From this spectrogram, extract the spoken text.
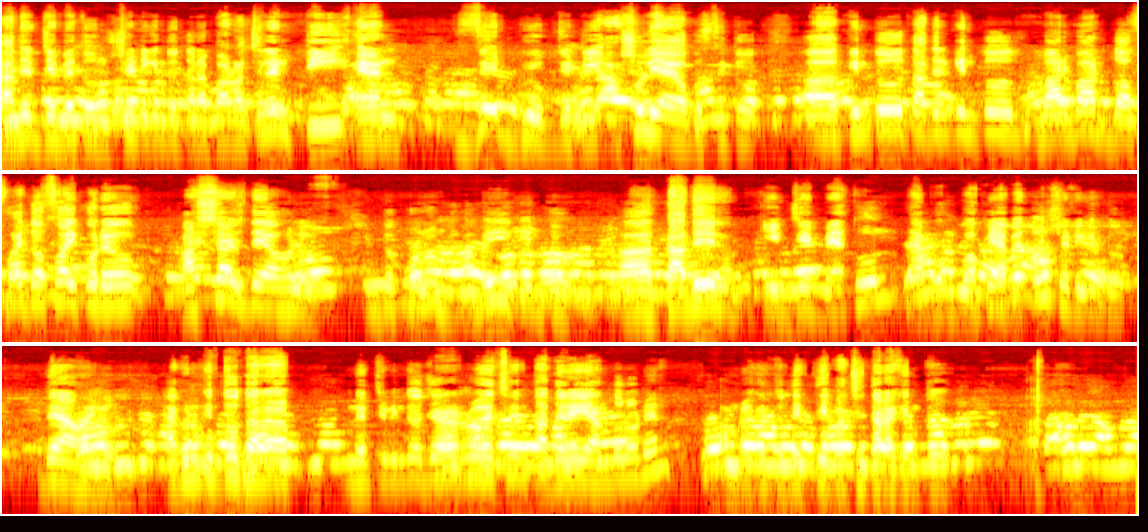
তাদের যে বেতন, সেটি কিন্তু তারা পাওনা ছিলেন টি অ্যান্ড জেড গ্রুপ যেটি আশুলিয়ায় অবস্থিত। কিন্তু তাদের কিন্তু বারবার দফায় দফায় করেও আশ্বাস দেওয়া হলো, কিন্তু কোনোভাবেই কিন্তু তাদের যে বেতন এবং বকেয়া বেতন, সেটি কিন্তু দেওয়া হয়নি। এখন কিন্তু তারা নেতৃবৃন্দ যারা রয়েছেন, তাদের এই আন্দোলনের আমরা কিন্তু দেখতেই পাচ্ছি তারা কিন্তু, তাহলে আমরা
